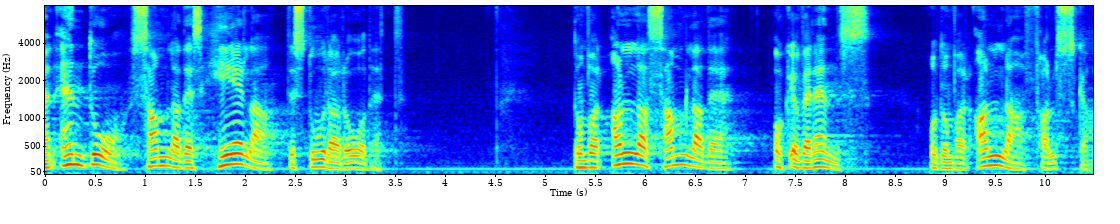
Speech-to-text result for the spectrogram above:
men ändå samlades hela det stora rådet. De var alla samlade och överens och de var alla falska.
